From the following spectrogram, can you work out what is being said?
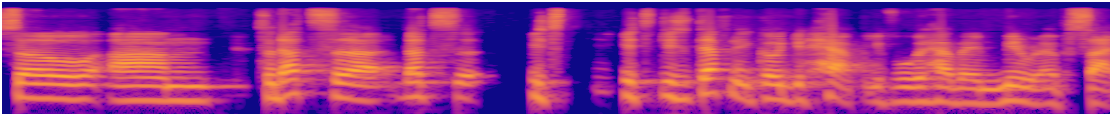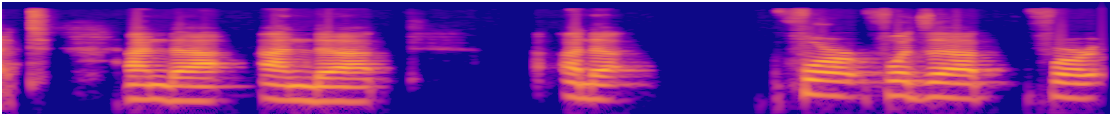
So um, so that's that's it's it's, it's definitely going to help if we have a mirror website. And and and for for the for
